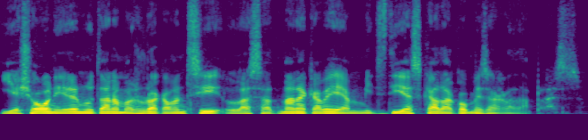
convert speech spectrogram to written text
i això ho anirem notant a mesura que avanci la setmana que ve amb migdies cada cop més agradables.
